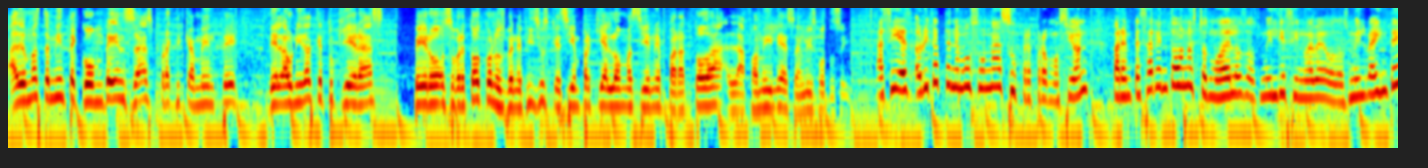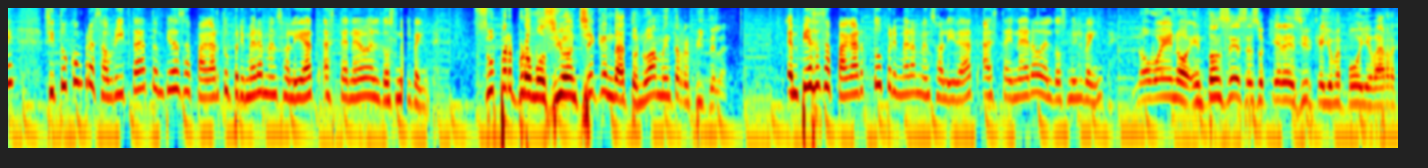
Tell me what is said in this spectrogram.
Además, también te convenzas prácticamente de la unidad que tú quieras, pero sobre todo con los beneficios que siempre Kia Lomas tiene para toda la familia de San Luis Potosí. Así es, ahorita tenemos una super promoción para empezar en todos nuestros modelos 2019 o 2020. Si tú compras ahorita, tú empiezas a pagar tu primera mensualidad hasta enero del 2020. Super promoción, chequen dato, nuevamente repítela. Empiezas a pagar tu primera mensualidad hasta enero del 2020. No, bueno, entonces eso quiere decir que yo me puedo llevar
